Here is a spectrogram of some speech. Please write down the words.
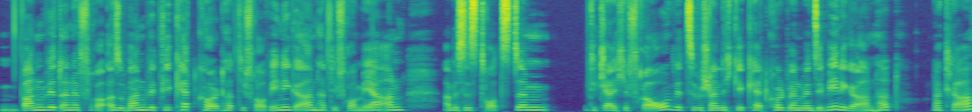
wann wird eine Frau, also wann wird gecatcalled? Hat die Frau weniger an, hat die Frau mehr an? Aber es ist trotzdem die gleiche Frau wird sie wahrscheinlich gecatcalled werden, wenn sie weniger anhat. Na klar.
